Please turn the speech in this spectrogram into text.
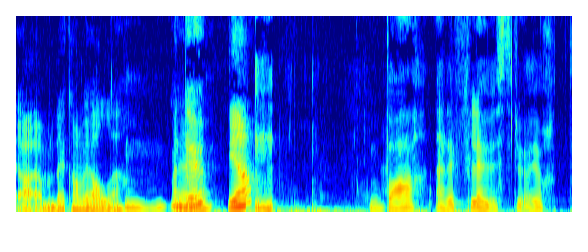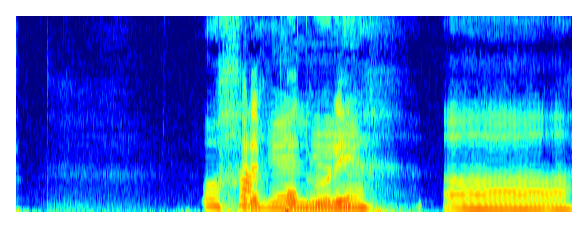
ja, ja, men det kan vi alle. Men du, Ja? hva er det flaueste du har gjort? Å, Er det podworthy? Åh,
